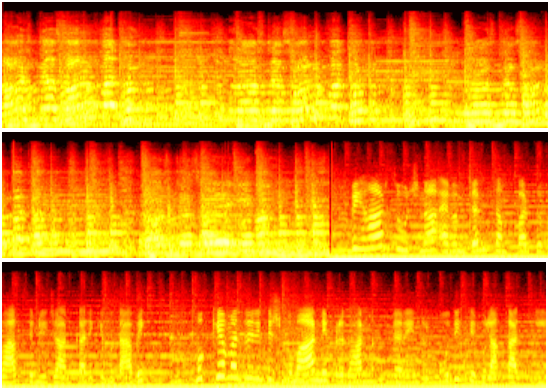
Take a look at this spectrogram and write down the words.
राष्ट्र सर्वप्रथम राष्ट्र सर्वप्रथम राष्ट्र सर्वप्रथम राष्ट्र सर्वप्रथम बिहार सूचना एवं जनसंपर्क विभाग से मिली जानकारी के मुताबिक मुख्यमंत्री नीतीश कुमार ने प्रधानमंत्री नरेंद्र मोदी से मुलाकात की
